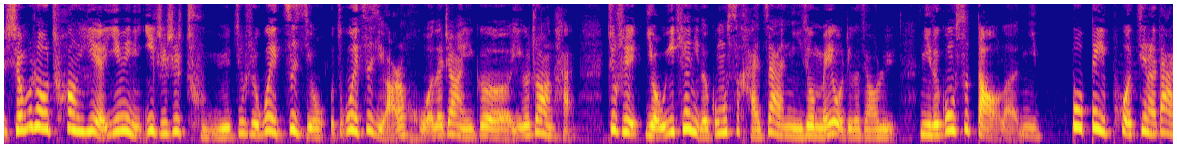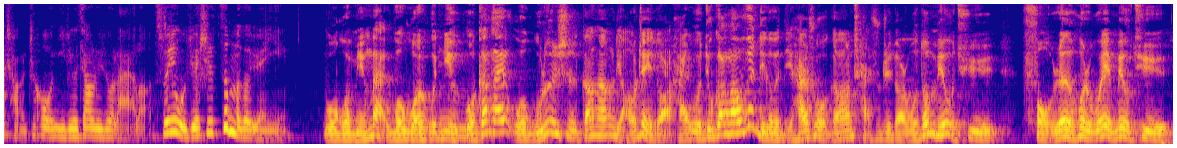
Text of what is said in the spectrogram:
什么时候创业？因为你一直是处于就是为自己为自己而活的这样一个一个状态。就是有一天你的公司还在，你就没有这个焦虑；你的公司倒了，你不被迫进了大厂之后，你这个焦虑就来了。所以我觉得是这么个原因。我我明白，我我你我刚才我无论是刚刚聊这段，还我就刚刚问这个问题，还是说我刚刚阐述这段，我都没有去否认，或者我也没有去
